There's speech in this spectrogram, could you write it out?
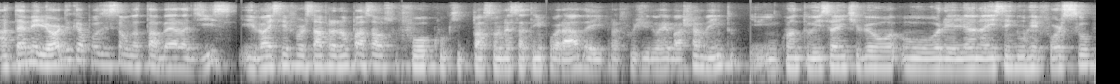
até melhor do que a posição da tabela diz e vai se esforçar para não passar o sufoco que passou nessa temporada aí para fugir do rebaixamento. Enquanto isso, a gente vê o, o Orelhano aí sendo um reforço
